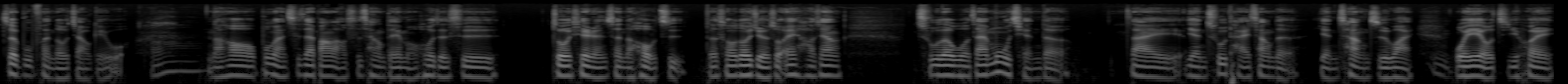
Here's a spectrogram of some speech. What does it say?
这部分都交给我。哦，然后不管是在帮老师唱 demo，或者是做一些人声的后置的时候，都觉得说，哎，好像除了我在目前的在演出台上的演唱之外，嗯，我也有机会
